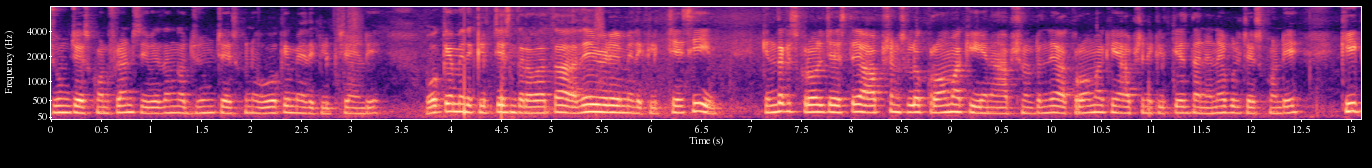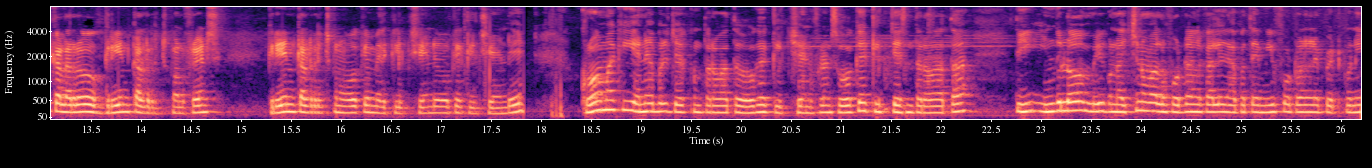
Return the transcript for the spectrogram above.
జూమ్ చేసుకోండి ఫ్రెండ్స్. ఈ విధంగా జూమ్ చేసుకుని ఓకే మీద క్లిక్ చేయండి. ఓకే మీద క్లిక్ చేసిన తర్వాత అదే వీడియో మీద క్లిక్ చేసి కిందకి స్క్రోల్ చేస్తే ఆప్షన్స్లో క్రోమా కీ అనే ఆప్షన్ ఉంటుంది. ఆ క్రోమా కీ ఆప్షన్ క్లిక్ చేసి దాన్ని ఎనేబుల్ చేసుకోండి. కీ కలరు గ్రీన్ కలర్ ఇచ్చుకోండి ఫ్రెండ్స్. గ్రీన్ కలర్ ఇచ్చుకుని ఓకే మీద క్లిక్ చేయండి. ఓకే క్లిక్ చేయండి. క్రోమాకి ఎనేబుల్ చేసుకున్న తర్వాత ఓకే క్లిక్ చేయండి ఫ్రెండ్స్. ఓకే క్లిక్ చేసిన తర్వాత ఇందులో మీకు నచ్చిన వాళ్ళ ఫోటోలు కానీ లేకపోతే మీ ఫోటోలని పెట్టుకుని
